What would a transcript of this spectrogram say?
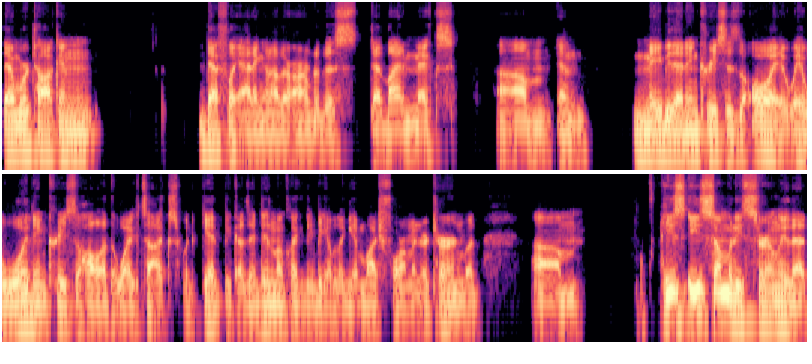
then we're talking definitely adding another arm to this deadline mix. Um, and maybe that increases the oh it, it would increase the haul that the White Sox would get because it didn't look like they'd be able to get much for him in return, but um, he's he's somebody certainly that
